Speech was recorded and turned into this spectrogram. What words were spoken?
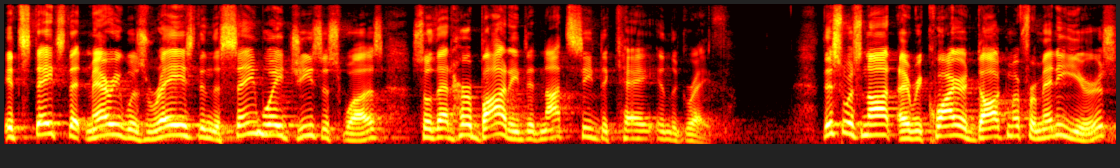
It states that Mary was raised in the same way Jesus was so that her body did not see decay in the grave. This was not a required dogma for many years,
